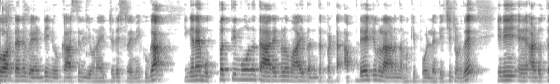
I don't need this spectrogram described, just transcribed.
ഗോർഡന് വേണ്ടി ന്യൂകാസിൽ യുണൈറ്റഡ് ശ്രമിക്കുക. ഇങ്ങനെ മുപ്പത്തിമൂന്ന് താരങ്ങളുമായി ബന്ധപ്പെട്ട അപ്ഡേറ്റുകളാണ് നമുക്കിപ്പോൾ ലഭിച്ചിട്ടുള്ളത്. ഇനി അടുത്ത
